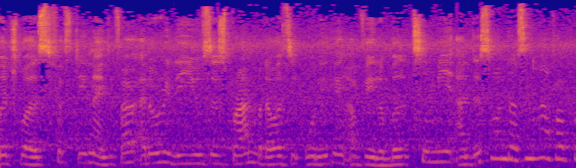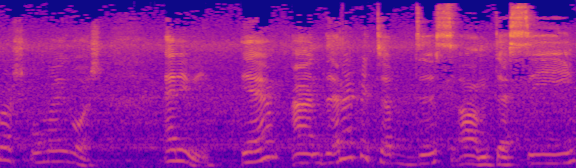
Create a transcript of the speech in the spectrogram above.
which was $15.95 I don't really use this brand but that was the only thing available to me and this one doesn't have a brush. Oh my gosh. Anyway yeah and then I picked up this um Desi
